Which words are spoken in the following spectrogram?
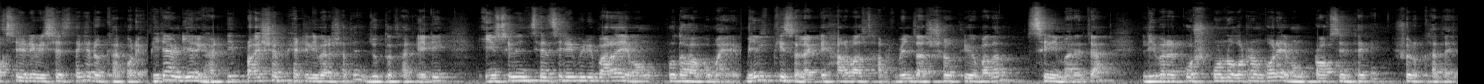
অক্সিডেটিভ স্ট্রেস থেকে রক্ষা করে। ভিটামিন ডি এর ঘাটতি প্রায়শই ফ্যাটি লিভারের সাথে যুক্ত থাকে। এটি ইনসুলিন সেন্সিটিভিটি বাড়ায় এবং প্রদাহ কমায়। মিল্ক থিসল একটি হার্বাল সাপ্লিমেন্ট যার সক্রিয় উপাদান, সিনিমারে, যা লিভারের কোষ পুনর্গঠন করে এবং টক্সিন থেকে সুরক্ষা দেয়।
